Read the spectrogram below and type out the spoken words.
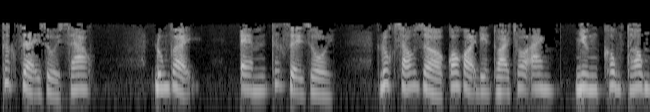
Thức dậy rồi sao? Đúng vậy, em thức dậy rồi. Lúc 6 giờ có gọi điện thoại cho anh, nhưng không thông.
